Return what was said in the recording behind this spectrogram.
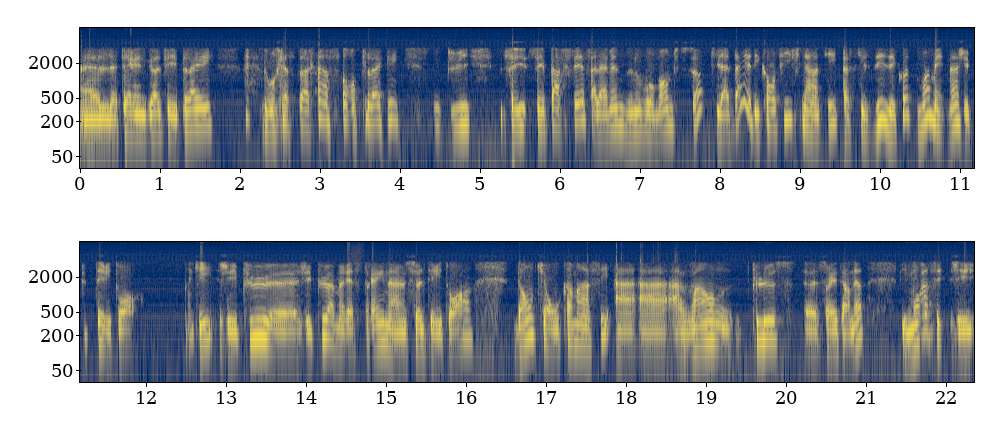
Euh, le terrain de golf est plein, nos restaurants sont pleins, puis c'est parfait, ça l'amène du nouveau monde, puis tout ça. Puis là-dedans, il y a des conseillers financiers parce qu'ils se disent, écoute, moi maintenant, j'ai plus de territoire. OK? J'ai plus, euh, j'ai à me restreindre à un seul territoire. Donc, ils ont commencé à, vendre plus euh, sur Internet. Puis moi, j'ai,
